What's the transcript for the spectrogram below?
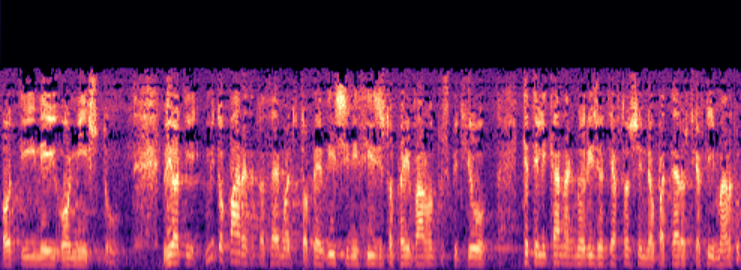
ότι είναι οι γονείς του. Διότι μην το πάρετε το θέμα ότι το παιδί συνηθίζει στο περιβάλλον του σπιτιού και τελικά να γνωρίζει ότι αυτός είναι ο πατέρας και αυτή η μάνα του.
